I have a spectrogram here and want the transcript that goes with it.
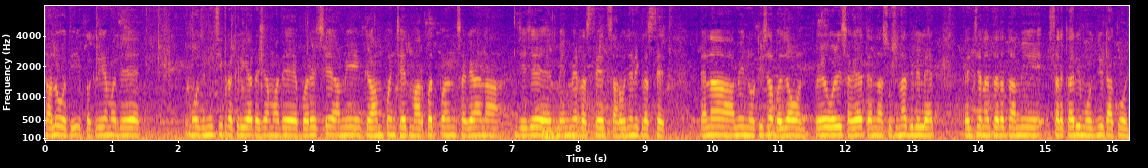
चालू होती. प्रक्रियेमध्ये मोजणीची प्रक्रिया त्याच्यामध्ये बरेचसे आम्ही ग्रामपंचायतमार्फत पण सगळ्यांना जे जे मेन मेन रस्ते आहेत सार्वजनिक रस्ते आहेत त्यांना आम्ही नोटिसा बजावून वेळोवेळी सगळ्या त्यांना सूचना दिलेल्या आहेत. त्यांच्यानंतर आता आम्ही सरकारी मोजणी टाकून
